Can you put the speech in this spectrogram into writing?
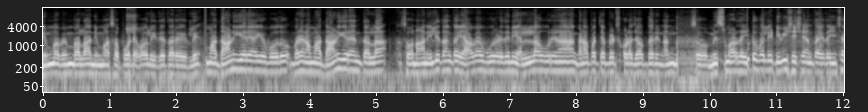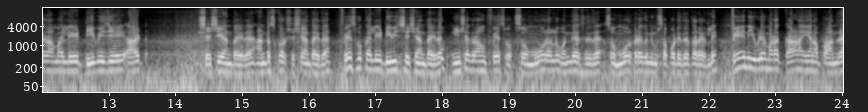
ನಿಮ್ಮ ಬೆಂಬಲ, ನಿಮ್ಮ ಸಪೋರ್ಟ್ ಯಾವಾಗಲೂ ಇದೇ ಥರ ಇರಲಿ. ನಮ್ಮ ದಾವಣಗೆರೆ ಆಗಿರ್ಬೋದು, ಬರೀ ನಮ್ಮ ದಾವಣಗೆರೆ ಅಂತಲ್ಲ. ಸೊ ನಾನು ಇಲ್ಲಿ ತನಕ ಯಾವ್ಯಾವ ಊರು ಹೇಳಿದ್ದೀನಿ, ಎಲ್ಲ ಊರಿನ ಗಣಪತಿ ಅಪ್ಡೇಟ್ಸ್ ಕೊಡೋ ಜವಾಬ್ದಾರಿ ನಂದು. ಸೊ ಮಿಸ್ ಮಾಡಿದೆ ಯೂಟ್ಯೂಬಲ್ಲಿ ಡಿ ವಿ ಶಶಿ ಅಂತ ಇದೆ. ಇನ್ಸ್ಟಾಗ್ರಾಮಲ್ಲಿ D V G art Shashi ಅಂತ ಇದೆ ಅಂಡರ್ ಸ್ಕೋರ್ ಶಶಿ ಅಂತ ಇದೆ. ಫೇಸ್ಬುಕ್ ಅಲ್ಲಿ ಡಿ ವಿ ಶಶಿ ಅಂತ ಇದೆ. ಇನ್ಸ್ಟಾಗ್ರಾಮ್ ಫೇಸ್ಬುಕ್ ಸೊ ಮೂರಲ್ಲೂ ಒಂದೇ ಹೆಸರು ಇದೆ. ಸೊ ಮೂರ್ ಕಡೆಗೂ ನಿಮ್ಗೆ ಸಪೋರ್ಟ್ ಇದೆ ತರ ಇರಲಿ. ಮೇನ್ ಈ ವಿಡಿಯೋ ಮಾಡೋಕ್ಕೆ ಕಾರಣ ಏನಪ್ಪ ಅಂದ್ರೆ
